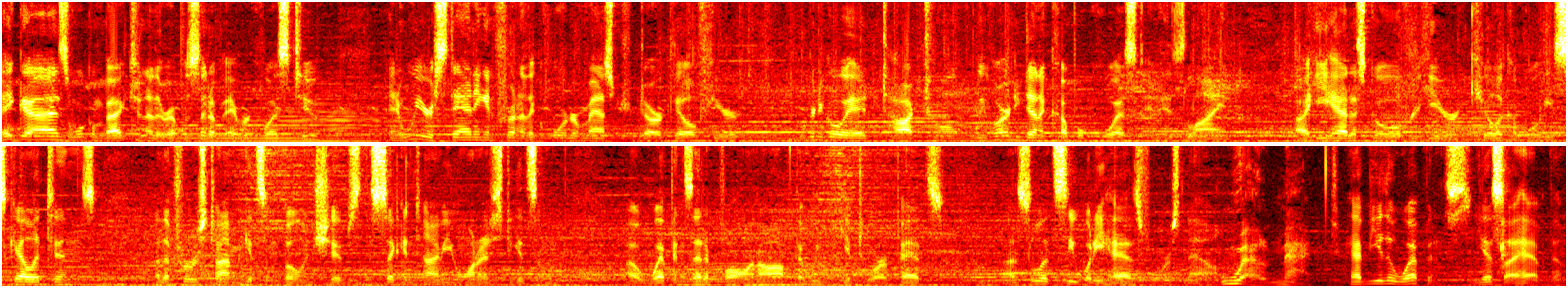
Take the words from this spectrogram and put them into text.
Hey guys, welcome back to another episode of EverQuest 2. And we are standing in front of the Quartermaster Dark Elf here. We're going to go ahead and talk to him. We've already done a couple quests in his line. Uh, he had us go over here and kill a couple of these skeletons. Uh, the first time get some bone chips. The second time he wanted us to get some uh, weapons that have fallen off that we can give to our pets. Uh, so let's see what he has for us now. Well Matt. Have you the weapons? Yes, I have them.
